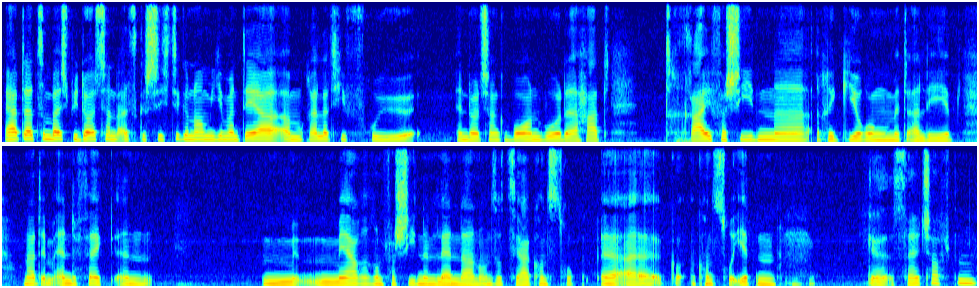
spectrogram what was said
Er hat da zum Beispiel Deutschland als Geschichte genommen. Jemand, der ähm, relativ früh in Deutschland geboren wurde, hat drei verschiedene Regierungen miterlebt und hat im Endeffekt in mehreren verschiedenen Ländern und sozial konstru äh, äh konstruierten Gesellschaften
